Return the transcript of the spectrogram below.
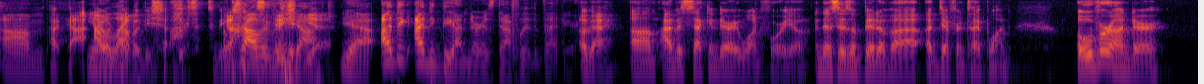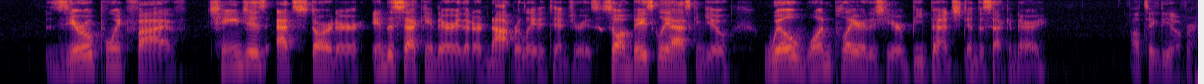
Um, I, I, you I would like, probably be shocked to be I'd honest. probably be shocked. yeah. yeah. I think I think the under is definitely the bet here. Okay. Um, I have a secondary one for you, and this is a bit of a, a different type one. Over under 0.5 changes at starter in the secondary that are not related to injuries. So I'm basically asking you, will one player this year be benched in the secondary? I'll take the over,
